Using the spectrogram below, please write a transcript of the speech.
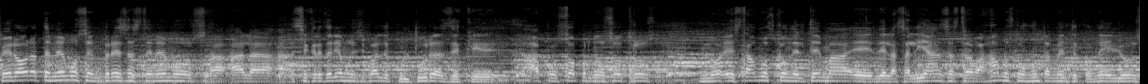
Pero ahora tenemos empresas, tenemos a, la Secretaría Municipal de Culturas de que apostó por nosotros, no, estamos con el tema eh, de las alianzas, trabajamos conjuntamente con ellos,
